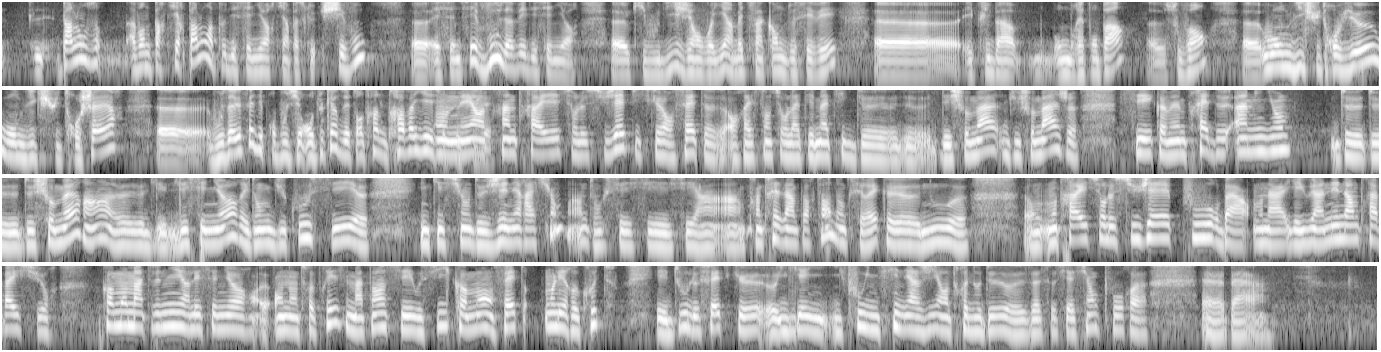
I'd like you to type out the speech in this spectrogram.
parlons, avant de partir, parlons un peu des seniors, tiens, parce que chez vous, euh, SNC, vous avez des seniors euh, qui vous disent j'ai envoyé 1m50 de CV, euh, et puis bah, on ne me répond pas. souvent, ou on me dit que je suis trop vieux, ou on me dit que je suis trop cher. vous avez fait des propositions. En tout cas, vous êtes en train de travailler sur on ce sujet. On est en train de travailler sur le sujet, puisque en fait, en restant sur la thématique de, des chômage, du chômage, c'est quand même près de 1 million de, chômeurs, hein, euh, les, seniors, et donc du coup c'est euh, une question de génération. Hein, donc c'est un, point très important. Donc c'est vrai que nous euh, on, travaille sur le sujet pour, bah, on a, il y a eu un énorme travail sur comment maintenir les seniors en entreprise. Maintenant, c'est aussi comment en fait on les recrute, et d'où le fait qu'il il il faut une synergie entre nos deux associations pour bah,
